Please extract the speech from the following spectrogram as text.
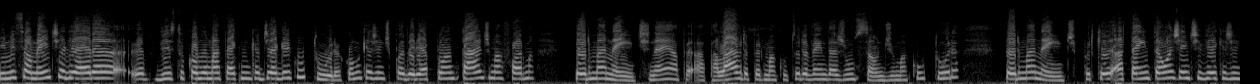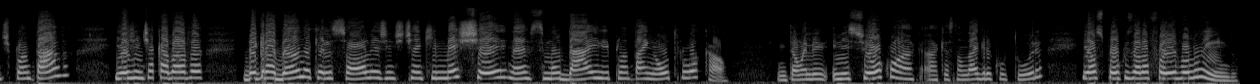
Inicialmente ele era visto como uma técnica de agricultura, como que a gente poderia plantar de uma forma permanente, né? A, a, palavra permacultura vem da junção de uma cultura permanente, porque até então a gente via que a gente plantava e a gente acabava degradando aquele solo e a gente tinha que mexer, né? Se mudar e plantar em outro local. Então ele iniciou com a, a questão da agricultura e aos poucos ela foi evoluindo.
